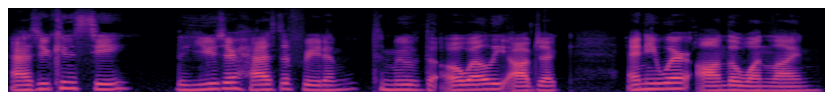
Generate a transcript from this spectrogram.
As you can see, the user has the freedom to move the OLE object anywhere on the OneLine.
